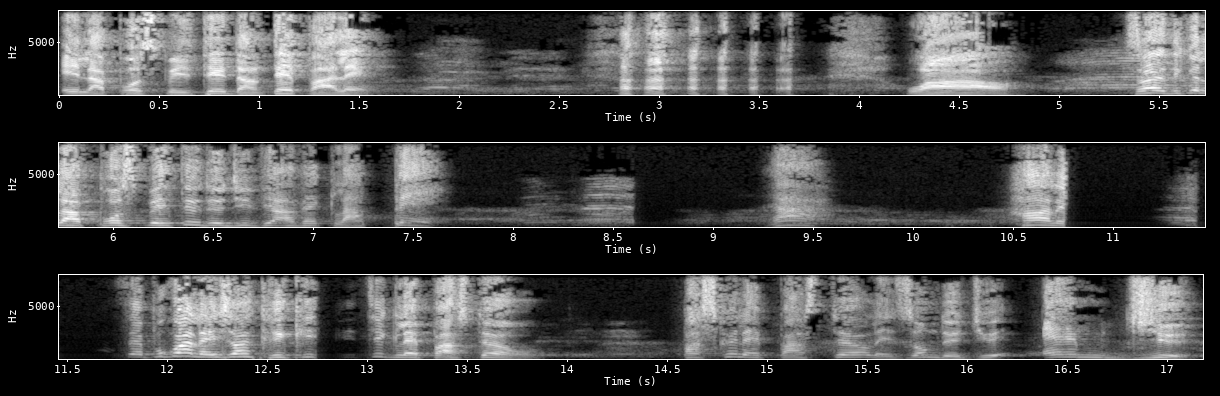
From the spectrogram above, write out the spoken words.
et la prospérité dans tes palais. wow. Ça veut dire que la prospérité de Dieu vient avec la paix. Ah. C'est pourquoi les gens critiquent les pasteurs. Parce que les pasteurs, les hommes de Dieu aiment Dieu.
